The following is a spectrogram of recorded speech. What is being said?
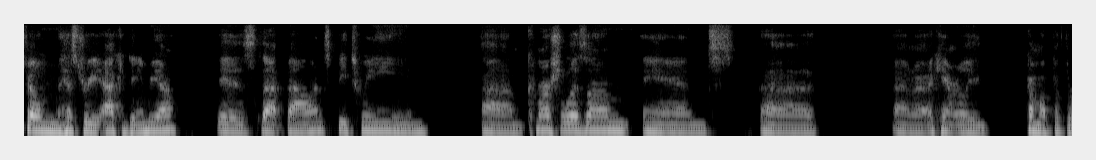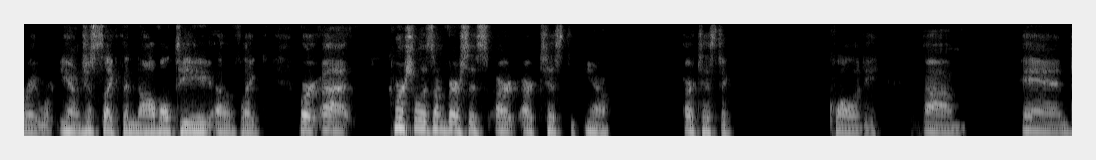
film history academia is that balance between um, commercialism and uh, I don't know I can't really come up with the right word you know just like the novelty of like or uh, commercialism versus art artistic you know artistic quality um, and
